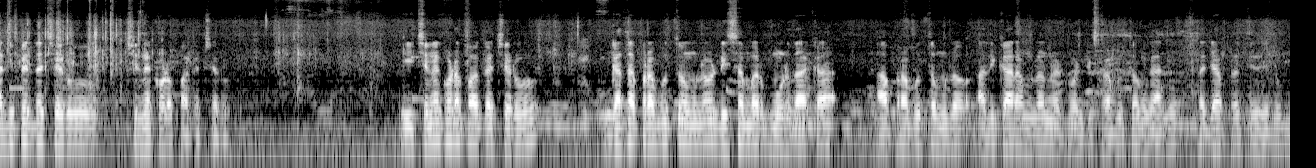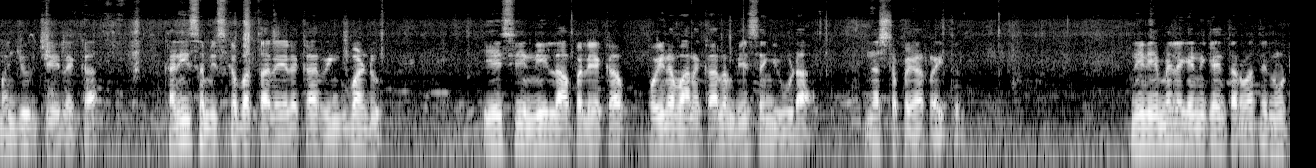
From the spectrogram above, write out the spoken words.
అతిపెద్ద చెరువు చిన్న కొడపాక చెరువు. ఈ చిన్న కొడపాక చెరువు గత ప్రభుత్వంలో డిసెంబర్ మూడు దాకా ఆ ప్రభుత్వంలో అధికారంలో ఉన్నటువంటి ప్రభుత్వం కానీ ప్రజాప్రతినిధులు మంజూరు చేయలేక కనీసం ఇసుక బత్తాలు వేయలేక రింగ్ బాండు వేసి నీళ్ళు ఆపలేక పోయిన వానకాలం వేసంగి కూడా నష్టపోయారు రైతులు. నేను ఎమ్మెల్యే ఎన్నికైన తర్వాత నూట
